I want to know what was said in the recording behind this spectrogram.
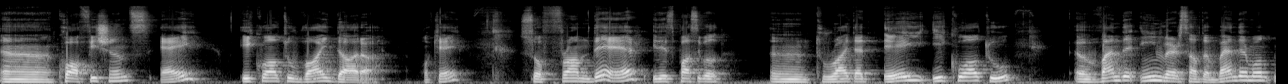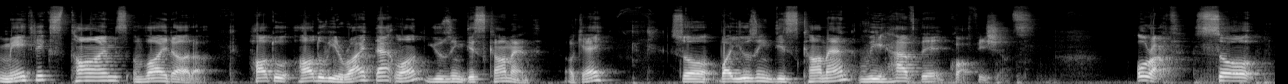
uh, coefficients a equal to y data okay? So from there it is possible uh, to write that a equal to uh, Van der inverse of the Vandermonde matrix times y data. How to how do we write that one? Using this command okay? So by using this command we have the coefficients. All right so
